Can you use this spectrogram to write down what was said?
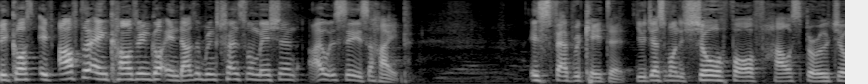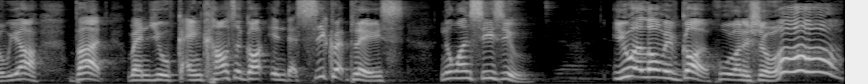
Because if after encountering God it doesn't bring transformation, I would say it's a hype. It's fabricated. You just want to show off how spiritual we are. But when you encounter God in that secret place, no one sees you. You alone with God, who want to show? Ah!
